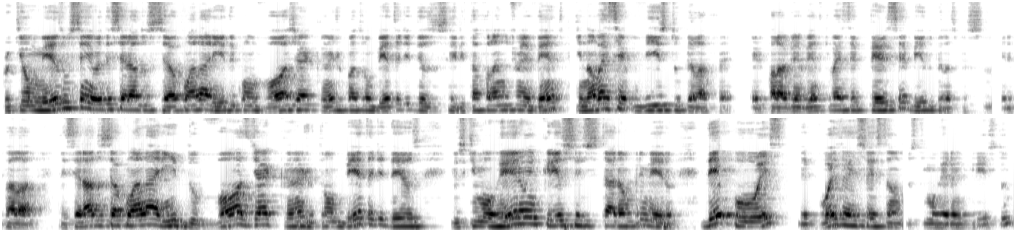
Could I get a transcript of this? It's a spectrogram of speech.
Porque o mesmo Senhor descerá do céu com alarido e com voz de arcanjo, com a trombeta de Deus. Ou seja, ele está falando de um evento que não vai ser visto pela fé. Ele fala de um evento que vai ser percebido pelas pessoas. Ele fala, ó, descerá do céu com alarido, voz de arcanjo, trombeta de Deus, e os que morreram em Cristo ressuscitarão primeiro. Depois, depois da ressurreição dos que morreram em Cristo,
